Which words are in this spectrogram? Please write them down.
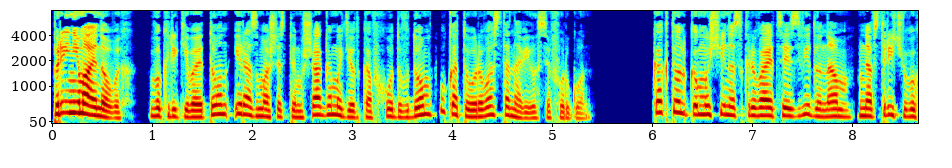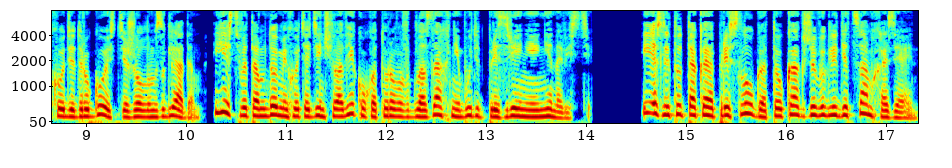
«Принимай новых!» — выкрикивает он и размашистым шагом идет ко входу в дом, у которого остановился фургон. Как только мужчина скрывается из виду, нам навстречу выходит другой с тяжелым взглядом. Есть в этом доме хоть один человек, у которого в глазах не будет презрения и ненависти. Если тут такая прислуга, то как же выглядит сам хозяин?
